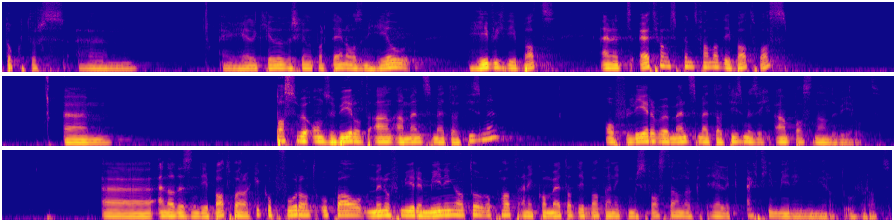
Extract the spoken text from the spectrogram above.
dokters, um, eigenlijk heel verschillende partijen. Dat was een heel hevig debat. En het uitgangspunt van dat debat was Passen we onze wereld aan aan mensen met autisme? Of leren we mensen met autisme zich aanpassen aan de wereld? Uh, en dat is een debat waar ik op voorhand ook wel min of meer een mening had op had. En ik kwam uit dat debat en ik moest vaststellen dat ik het eigenlijk echt geen mening niet meer had over had.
